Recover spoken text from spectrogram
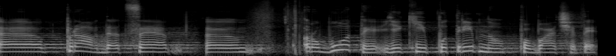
е, правда, це е, роботи, які потрібно побачити,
